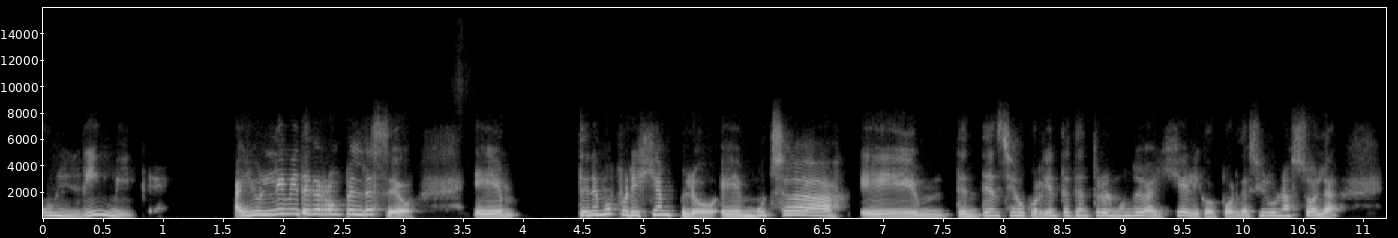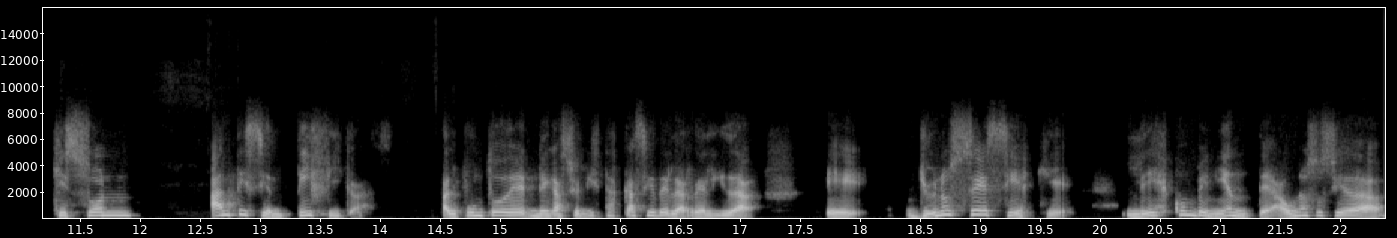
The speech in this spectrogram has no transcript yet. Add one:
un límite, hay un límite que rompe el deseo. Eh, tenemos, por ejemplo, eh, muchas eh, tendencias o corrientes dentro del mundo evangélico, por decir una sola, que son anticientíficas, al punto de negacionistas casi de la realidad. Eh, yo no sé si es que le es conveniente a una sociedad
